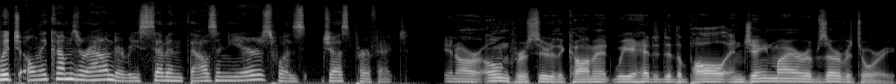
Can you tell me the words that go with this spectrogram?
which only comes around every 7,000 years, was just perfect. In our own pursuit of the comet, we headed to the Paul and Jane Meyer Observatory.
